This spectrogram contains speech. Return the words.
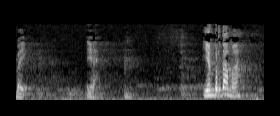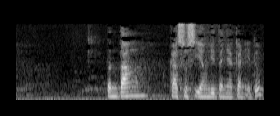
Baik. Ya. Yang pertama tentang kasus yang ditanyakan itu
